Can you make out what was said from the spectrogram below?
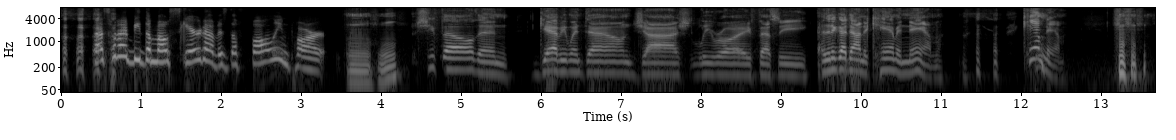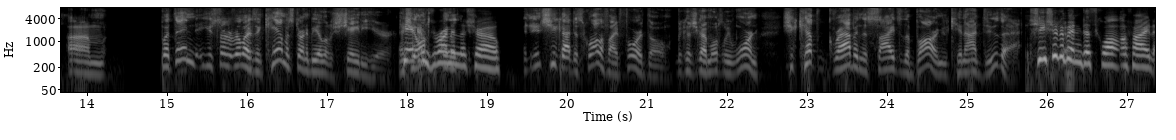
That's what I'd be the most scared of is the falling part. hmm she fell, then Gabby went down, Josh, Leroy, Fessy, and then it got down to Cam and Nam. Cam Nam. Um, but then you started realizing Cam was starting to be a little shady here. And she Cam's also- running the show. And then she got disqualified for it though, because she got multiple warned. She kept grabbing the sides of the bar, and you cannot do that She should have been disqualified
